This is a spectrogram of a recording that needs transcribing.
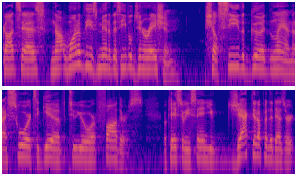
God says, Not one of these men of this evil generation shall see the good land that I swore to give to your fathers. Okay, so he's saying you've jacked it up in the desert.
